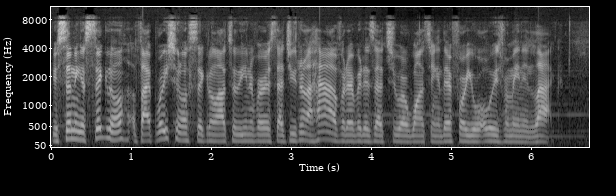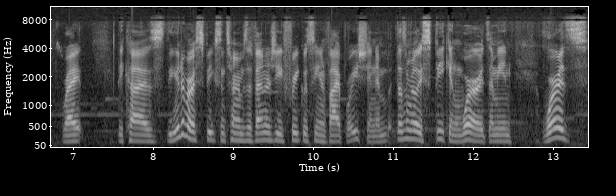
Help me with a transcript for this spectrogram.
you're sending a signal, a vibrational signal out to the universe that you don't have whatever it is that you are wanting, and therefore you will always remain in lack, right? Because the universe speaks in terms of energy, frequency, and vibration, and it doesn't really speak in words. I mean, words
